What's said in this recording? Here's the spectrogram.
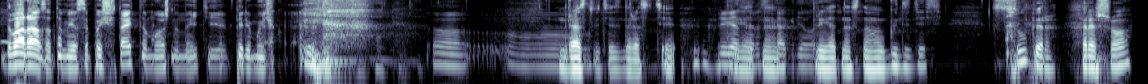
Два раза там, если посчитать, то можно найти перемычку. Э, Здравствуйте, здравствуйте. Привет, Арс, как дела? Приятно снова быть здесь. Супер, хорошо,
